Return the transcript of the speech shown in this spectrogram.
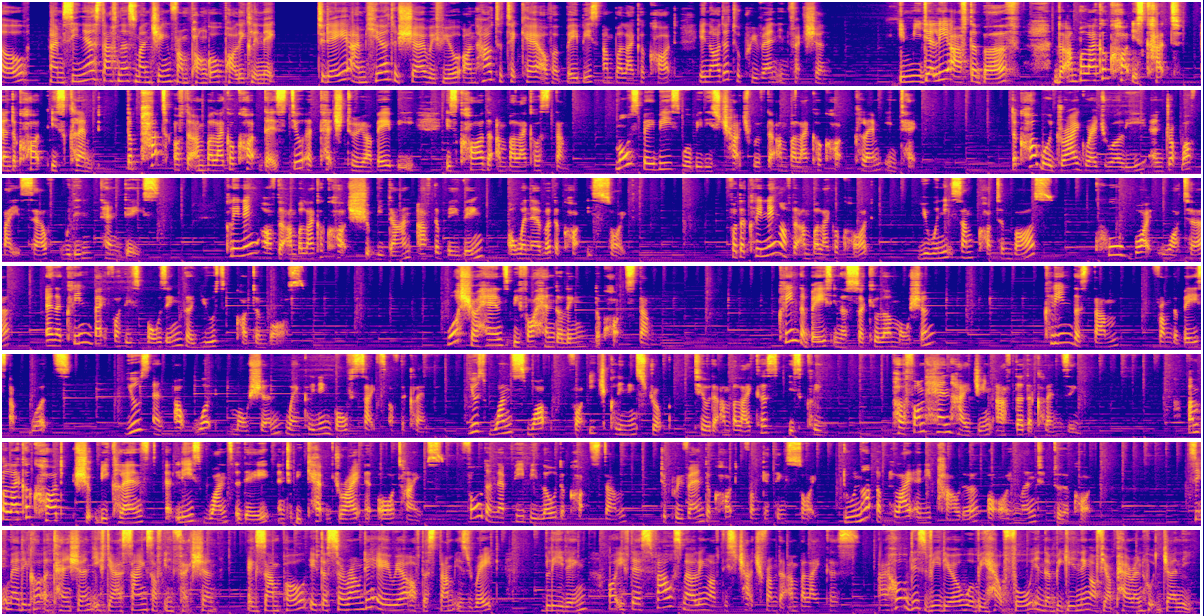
Hello, I'm Senior Staff Nurse Munching from Punggol Polyclinic. Today, I'm here to share with you on how to take care of a baby's umbilical cord in order to prevent infection. Immediately after birth, the umbilical cord is cut and the cord is clamped. The part of the umbilical cord that is still attached to your baby is called the umbilical stump. Most babies will be discharged with the umbilical cord clamp intact. The cord will dry gradually and drop off by itself within 10 days. Cleaning of the umbilical cord should be done after bathing or whenever the cord is soiled. For the cleaning of the umbilical cord, you will need some cotton balls, cool boiled water, and a clean bag for disposing the used cotton balls. Wash your hands before handling the cord stump. Clean the base in a circular motion. Clean the stump from the base upwards. Use an outward motion when cleaning both sides of the clamp. Use one swab for each cleaning stroke till the umbilicus is clean. Perform hand hygiene after the cleansing. Umbilical cord should be cleansed at least once a day and to be kept dry at all times. Fold the nappy below the cord stump to prevent the cord from getting soiled. Do not apply any powder or ointment to the cord. Seek medical attention if there are signs of infection. Example, if the surrounding area of the stump is red, bleeding, or if there's foul smelling of discharge from the umbilicus. I hope this video will be helpful in the beginning of your parenthood journey.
